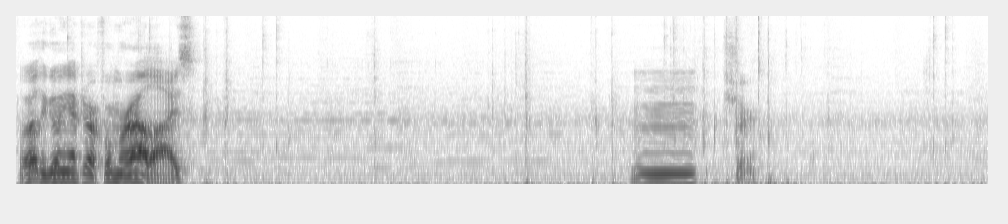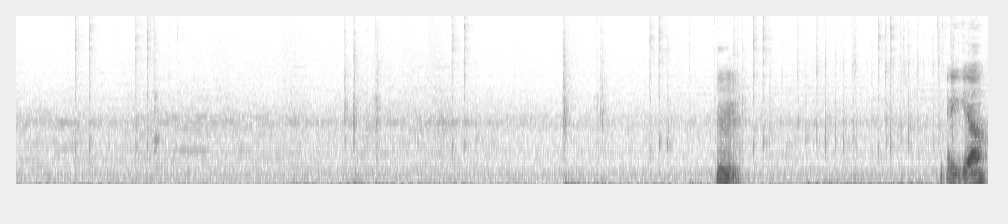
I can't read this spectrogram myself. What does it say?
Well, they're going after our former allies. Hmm, sure. Hmm. There you go.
